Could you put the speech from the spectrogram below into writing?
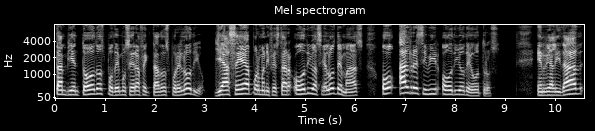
también todos podemos ser afectados por el odio, ya sea por manifestar odio hacia los demás o al recibir odio de otros. En realidad,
